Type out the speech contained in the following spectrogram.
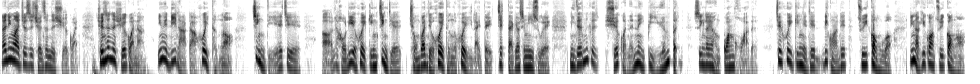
那另外就是全身的血管，全身的血管呢、因为你哪个会疼哦，静底这。啊，然后你也会跟静节琼般的会等的会议来对，这代表什么意思嘞？你的那个血管的内壁原本是应该要很光滑的，这会跟的这你看你椎弓哦，你哪去看椎弓哦？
